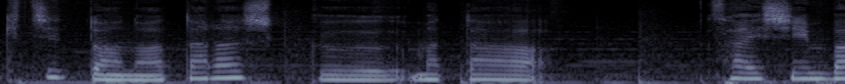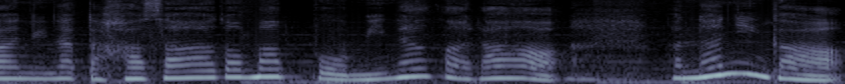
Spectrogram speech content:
きちっとあの新しくまた最新版になったハザードマップを見ながら、まあ、何が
